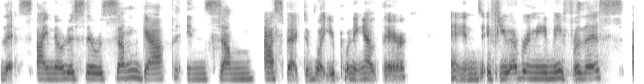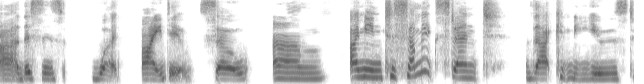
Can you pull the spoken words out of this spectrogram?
this. I noticed there was some gap in some aspect of what you're putting out there and if you ever need me for this uh, this is what i do. So um, i mean to some extent that can be used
